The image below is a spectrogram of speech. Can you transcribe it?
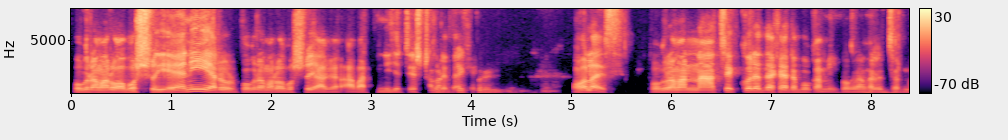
প্রোগ্রামার অবশ্যই এনি এরর প্রোগ্রামার অবশ্যই আবার নিজে টেস্ট করে দেখে। নিবেন হ্যাঁ। অলওয়েজ প্রোগ্রামার না চেক করে দেখা এটা বোকামি প্রোগ্রামারের জন্য।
